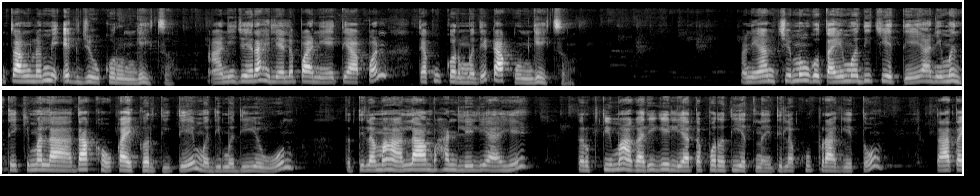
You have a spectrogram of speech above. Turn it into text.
चांगलं मी एकजीव करून घ्यायचं. आणि जे राहिलेलं पाणी आहे ते आपण त्या कुकरमध्ये टाकून घ्यायचं. आणि आमची मंगोताई मधीच येते आणि म्हणते की मला दाखव काय करते ते मधी मधी येऊन. तर तिला महा लांब हाणलेली आहे. तर ती माघारी गेली आता परत येत नाही. तिला खूप राग येतो. तर आता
